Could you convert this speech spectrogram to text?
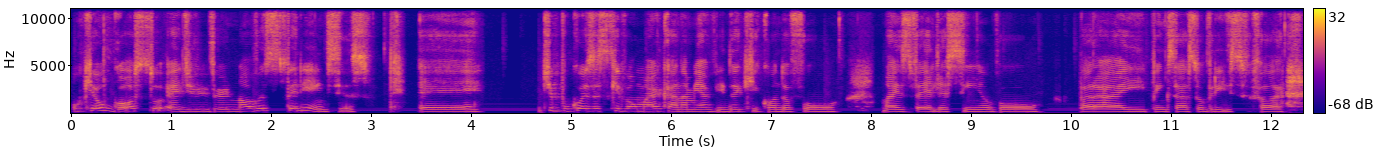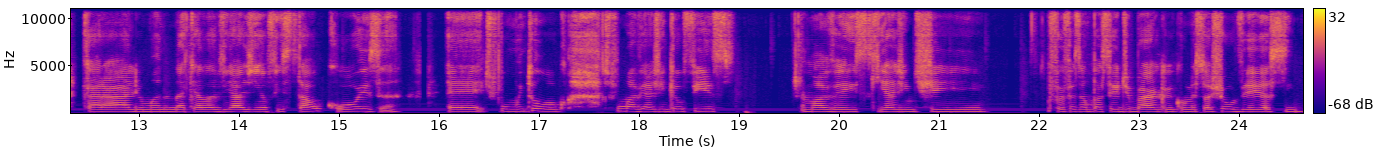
o que eu gosto é de viver novas experiências. É, tipo, coisas que vão marcar na minha vida que quando eu for mais velha, assim, eu vou parar e pensar sobre isso. Falar, caralho, mano, naquela viagem eu fiz tal coisa. É, tipo, muito louco. Tipo, uma viagem que eu fiz uma vez que a gente foi fazer um passeio de barco e começou a chover, assim.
